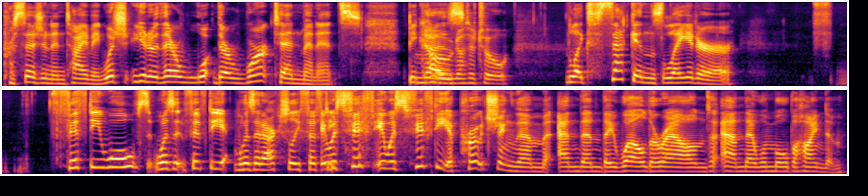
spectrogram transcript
precision and timing, which you know there w- there weren't 10 minutes No, because not at all. like seconds later f- 50 wolves was it 50 was it actually 50 It was fifty. It was fifty approaching them, and then they whirled around, and there were more behind them.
